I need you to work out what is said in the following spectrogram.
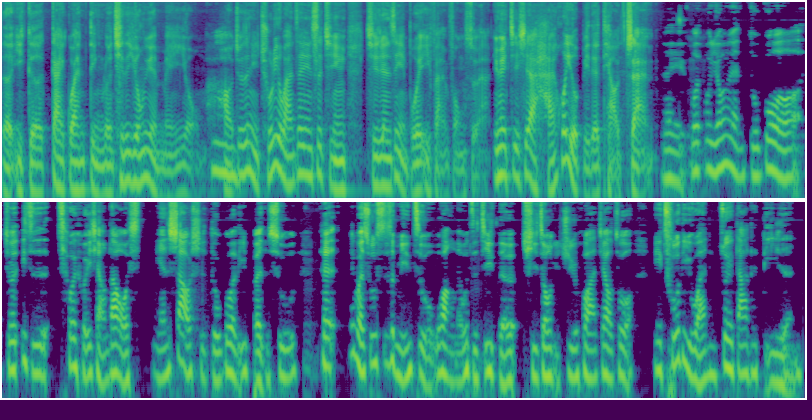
的一个盖棺定论，其实永远没有嘛。嗯、好，就是你处理完这件事情，其实人生也不会一帆风顺啊，因为接下来还会有别的挑战。对，我，我永远读过，就一直会回想到我年少时读过的一本书。那、嗯、那本书是什么名字我忘了，我只记得其中一句话叫做：“你处理完你最大的敌人。”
